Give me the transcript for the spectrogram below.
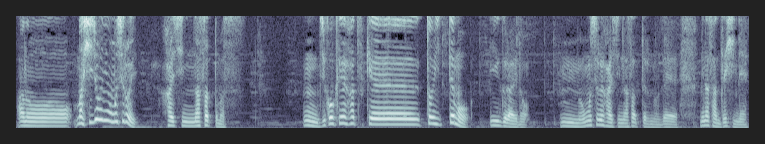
あのまあ、非常に面白い配信なさってます。うん、自己啓発系と言ってもいいぐらいの、うん、面白い配信なさってるので、皆さんぜひね、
